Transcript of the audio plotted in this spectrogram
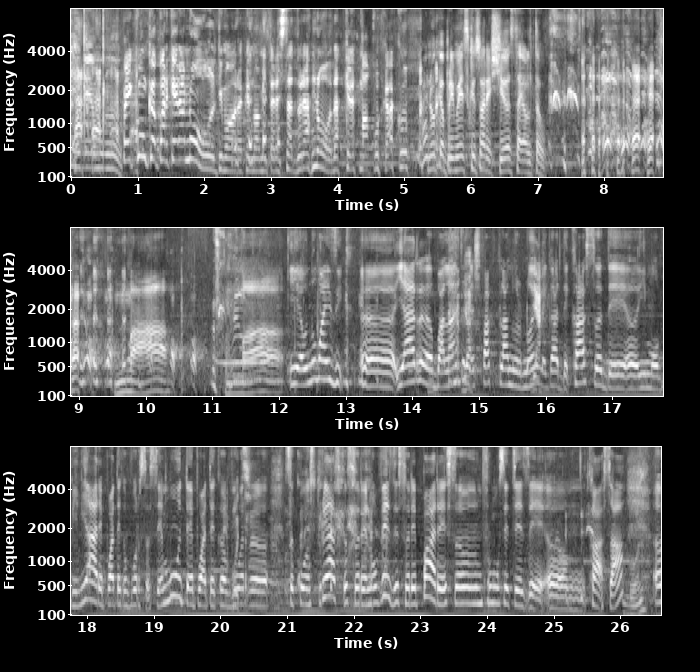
Păi cum că parcă era nouă ultima oară când m-am interesat, durea nouă dacă m-a apucat cu... Păi nu că primești scrisoare și ăsta e al tău. Ma! Ma! Eu nu mai zic. Uh, Iar uh, balanțele își fac planuri noi Ia. legate de casă, de uh, imobiliare, poate că vor să se mute, poate că vor uh, să construiască, să renoveze, să repare, să înfrumusețeze uh, casa. Bun.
